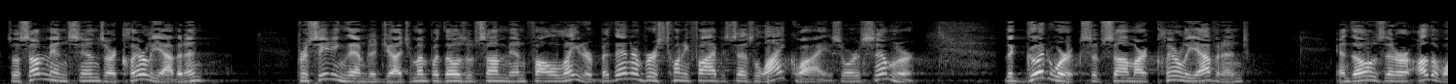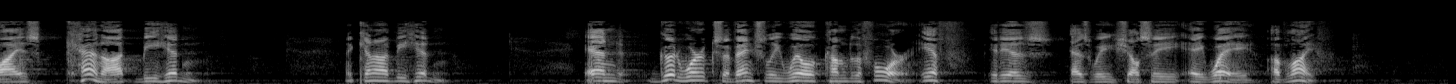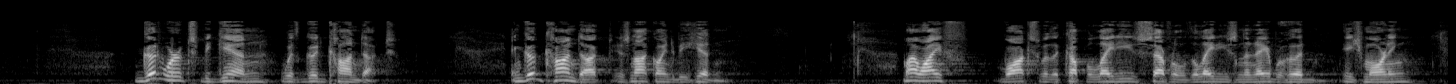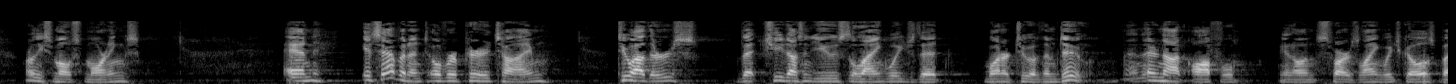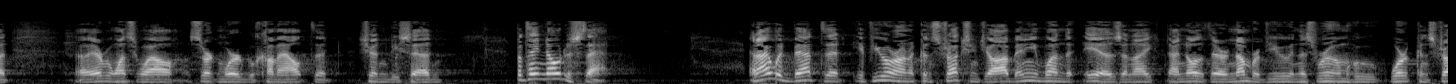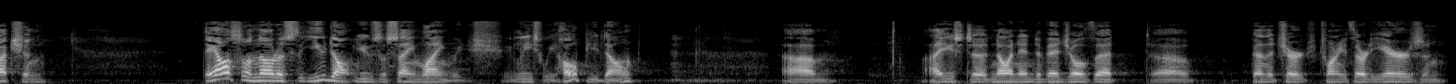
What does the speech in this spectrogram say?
So some men's sins are clearly evident, preceding them to judgment, but those of some men follow later. But then in verse 25 it says, likewise, or similar. The good works of some are clearly evident, and those that are otherwise cannot be hidden. It cannot be hidden. And good works eventually will come to the fore, if it is, as we shall see, a way of life. Good works begin with good conduct. And good conduct is not going to be hidden. My wife walks with a couple ladies, several of the ladies in the neighborhood each morning, or at least most mornings. And it's evident over a period of time to others that she doesn't use the language that one or two of them do. And they're not awful, you know, as far as language goes, but uh, every once in a while, a certain word will come out that shouldn't be said. But they notice that. And I would bet that if you are on a construction job, anyone that is, and I, I know that there are a number of you in this room who work construction, they also notice that you don't use the same language. At least we hope you don't. Um, I used to know an individual that uh, been in the church 20, 30 years, and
